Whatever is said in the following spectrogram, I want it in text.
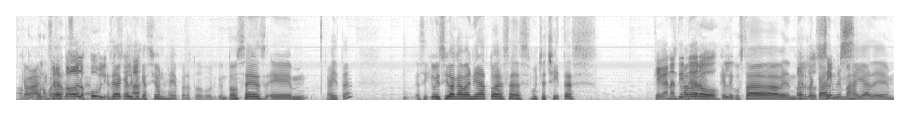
Aunque cabal, algunos que juegos sea no todos son, los ¿verdad? públicos. Que sea ajá. calificación G para todo público. Entonces, eh, ahí está. Así que hoy sí van a banear a todas esas muchachitas Que ganan gustaba- dinero. que les gustaba vender con la los carne Sims. más allá de,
